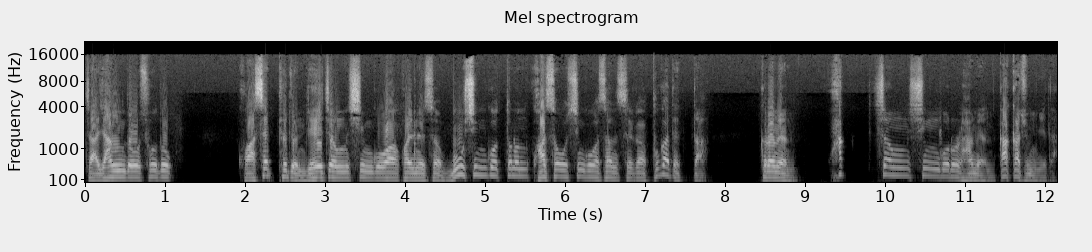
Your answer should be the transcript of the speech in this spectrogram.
자, 양도소득 과세표준 예정 신고와 관련해서 무신고 또는 과소 신고가 산세가 부과됐다. 그러면 확정 신고를 하면 깎아줍니다.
